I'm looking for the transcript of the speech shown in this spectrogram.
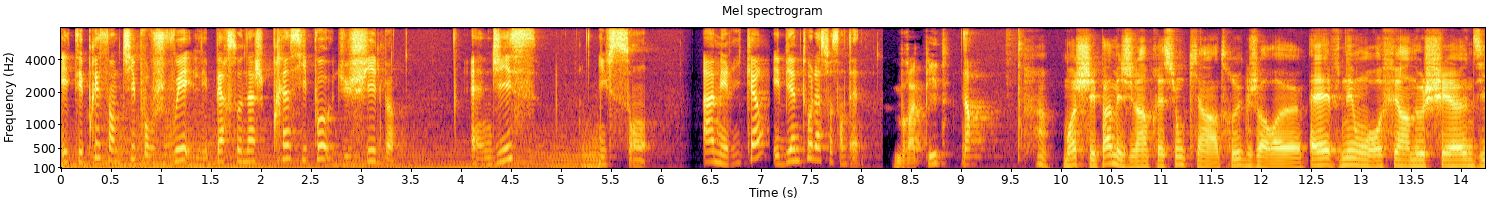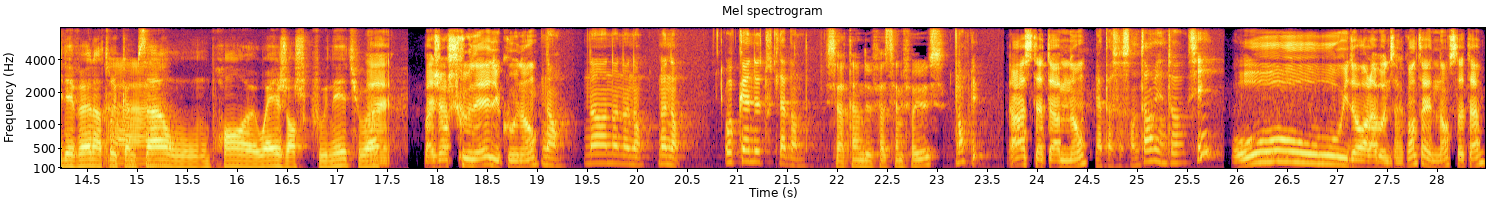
étaient pressentis pour jouer les personnages principaux du film? Indice, ils sont américains et bientôt la soixantaine. Brad Pitt? Non. Moi, je sais pas, mais j'ai l'impression qu'il y a un truc genre, euh, eh, venez, on refait un Ocean's Eleven, un truc Ah. comme ça, on, on prend, euh, ouais, George Clooney, tu vois. Ouais. Bah, George Clooney, du coup, non? Non, non, non, non, non, non, non. Aucun de toute la bande. Certains de Fast and Furious? Non plus. Ah, Statham, non? Il a pas 60 ans bientôt, si? Oh, il doit avoir la bonne cinquantaine, non, Statham?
